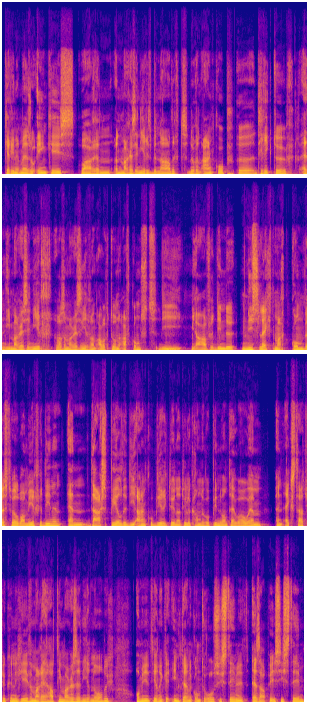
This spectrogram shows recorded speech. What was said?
Ik herinner mij zo één case waar een, een magazinier is benaderd door een aankoopdirecteur. en die magazinier was een magazinier van allochtone afkomst. Die ja, verdiende niet slecht, maar kon best wel wat meer verdienen. En daar speelde die aankoopdirecteur natuurlijk handig op in, want hij wou hem een extraatje kunnen geven. Maar hij had die magazinier nodig om in het interne, controlesysteem, in het SAP-systeem,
